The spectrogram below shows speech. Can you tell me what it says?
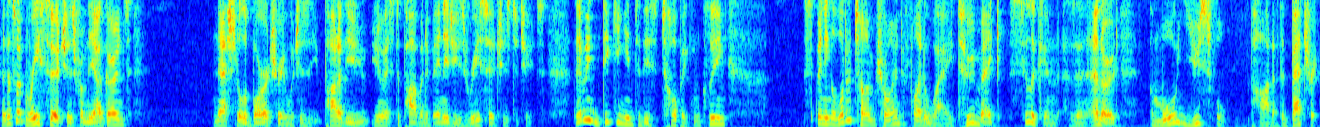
And that's what researchers from the Argonne's National Laboratory, which is part of the US Department of Energy's research institutes. They've been digging into this topic, including spending a lot of time trying to find a way to make silicon as an anode a more useful part of the battery.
